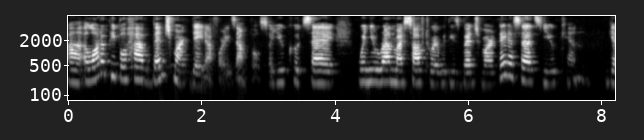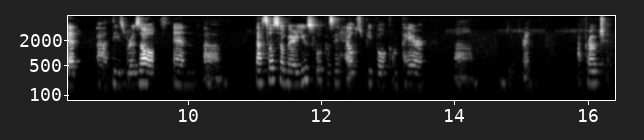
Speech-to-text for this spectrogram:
Uh, a lot of people have benchmark data, for example. So you could say, when you run my software with these benchmark data sets, you can get uh, these results. And um, that's also very useful because it helps people compare um, different approaches.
